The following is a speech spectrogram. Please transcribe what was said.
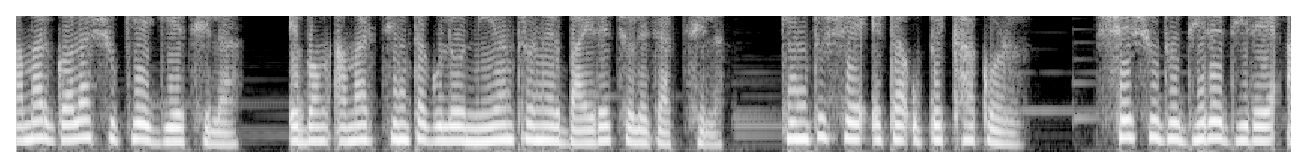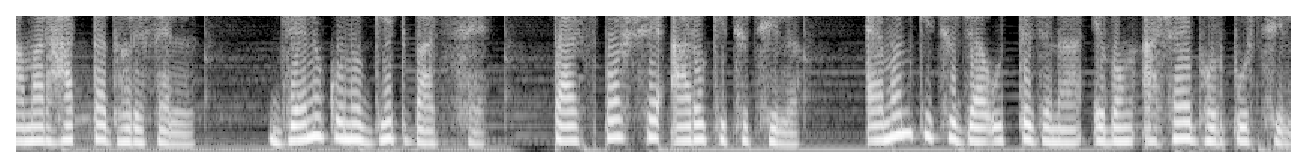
আমার গলা শুকিয়ে গিয়েছিল এবং আমার চিন্তাগুলো নিয়ন্ত্রণের বাইরে চলে যাচ্ছিল। কিন্তু সে এটা উপেক্ষা করল। সে শুধু ধীরে ধীরে আমার হাতটা ধরে ফেল যেন কোনো গিট বাজছে। তার স্পর্শে আরও কিছু ছিল। এমন কিছু যা উত্তেজনা এবং আশায় ভরপুর ছিল।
